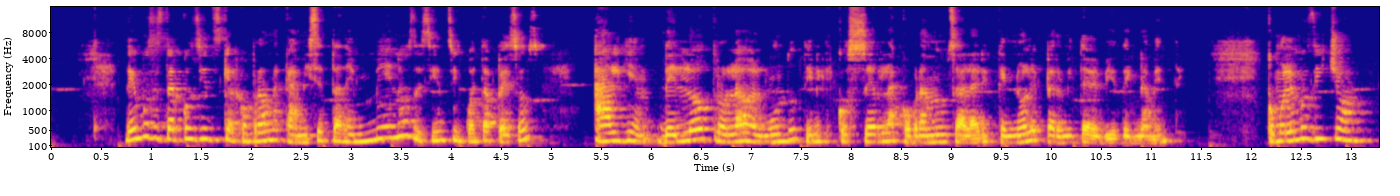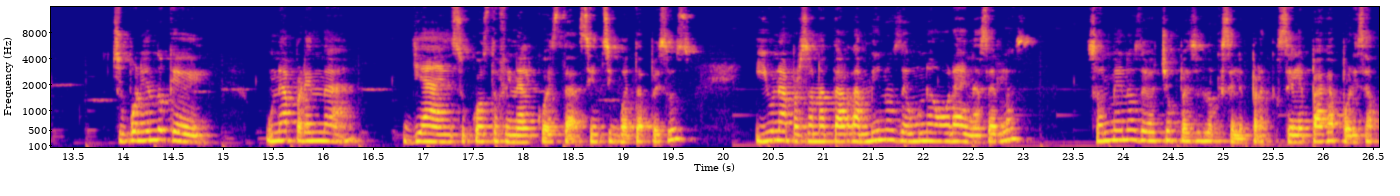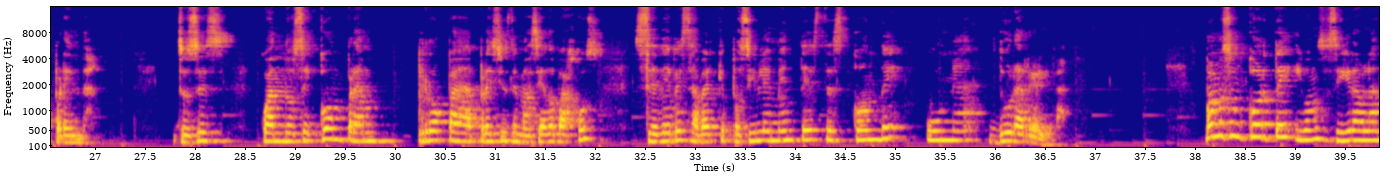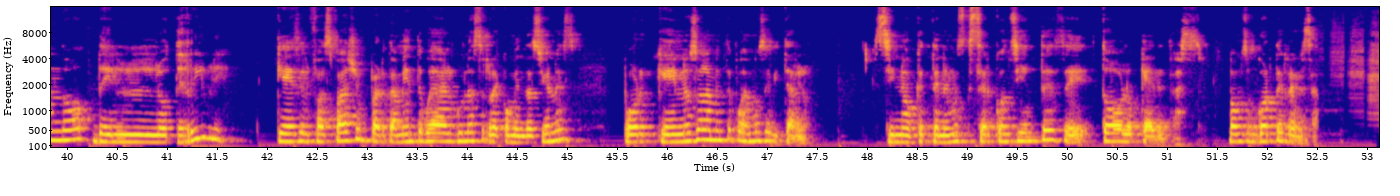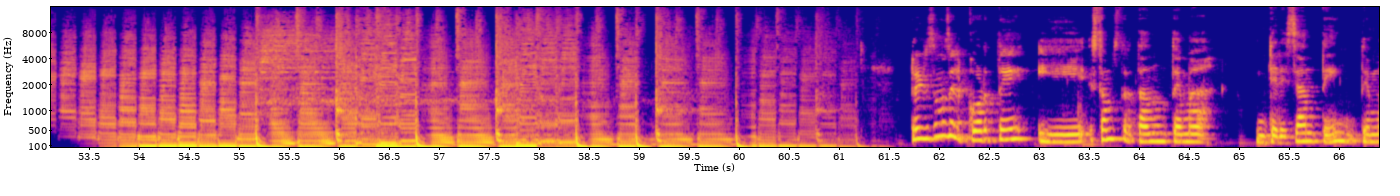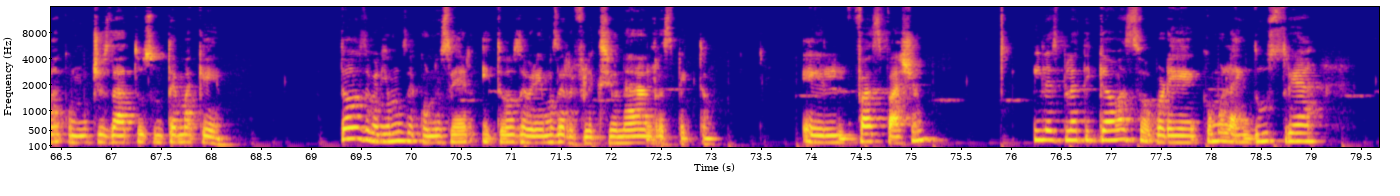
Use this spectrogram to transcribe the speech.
Debemos estar conscientes que al comprar una camiseta de menos de 150 pesos, alguien del otro lado del mundo tiene que coserla cobrando un salario que no le permite vivir dignamente. Como le hemos dicho, suponiendo que una prenda ya en su costo final cuesta 150 pesos y una persona tarda menos de una hora en hacerlas, son menos de 8 pesos lo que se le, se le paga por esa prenda. Entonces, cuando se compran ropa a precios demasiado bajos, se debe saber que posiblemente esto esconde una dura realidad. Vamos a un corte y vamos a seguir hablando de lo terrible que es el fast fashion, pero también te voy a dar algunas recomendaciones porque no solamente podemos evitarlo, sino que tenemos que ser conscientes de todo lo que hay detrás. Vamos a un corte y regresamos. Regresamos del corte y estamos tratando un tema interesante, un tema con muchos datos, un tema que todos deberíamos de conocer y todos deberíamos de reflexionar al respecto. El fast fashion. Y les platicaba sobre cómo la industria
